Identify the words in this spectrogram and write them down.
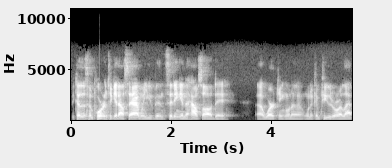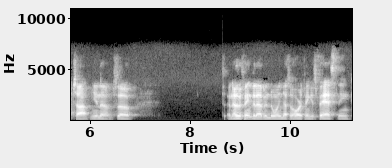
because it's important to get outside when you've been sitting in the house all day, uh, working on a on a computer or a laptop, you know. So another thing that I've been doing that's a hard thing is fasting,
